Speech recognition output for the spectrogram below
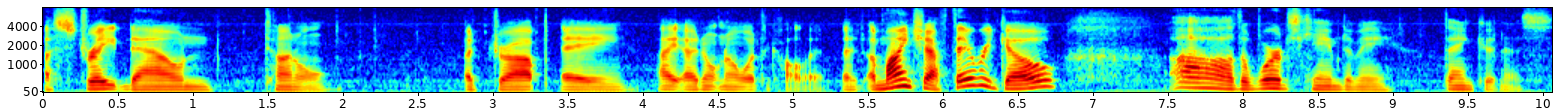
a straight down tunnel, a drop, a I I don't know what to call it, a, a mine shaft. There we go. Ah, oh, the words came to me. Thank goodness.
